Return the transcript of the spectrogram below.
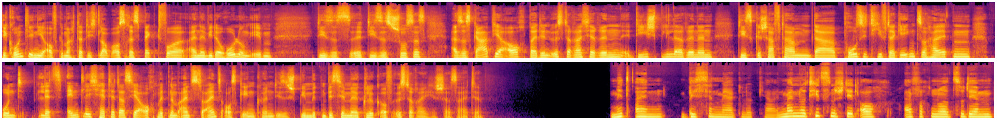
die Grundlinie aufgemacht hat. Ich glaube, aus Respekt vor einer Wiederholung eben dieses, äh, dieses Schusses. Also es gab ja auch bei den Österreicherinnen die Spielerinnen, die es geschafft haben, da positiv dagegen zu halten und letztendlich hätte das ja auch mit einem 1 zu 1 ausgehen können, dieses Spiel, mit ein bisschen mehr Glück auf österreichischer Seite. Mit ein bisschen mehr Glück, ja. In meinen Notizen steht auch einfach nur zu dem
